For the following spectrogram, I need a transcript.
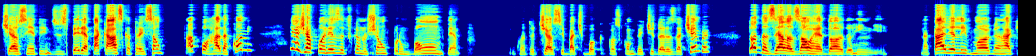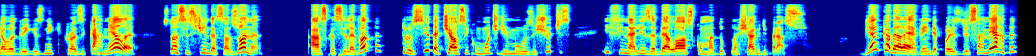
Chelsea entra em desespero e ataca Asuka traição. A porrada come e a japonesa fica no chão por um bom tempo. Enquanto Chelsea bate boca com as competidoras da Chamber, todas elas ao redor do ringue. Natália, Liv Morgan, Raquel Rodrigues, Nick Cross e Carmela estão assistindo essa zona. Asuka se levanta, trucida Chelsea com um monte de murros e chutes e finaliza veloz com uma dupla chave de braço. Bianca Belair vem depois dessa merda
